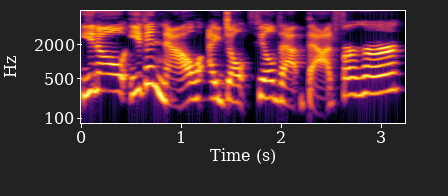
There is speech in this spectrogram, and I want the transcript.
you know, even now, I don't feel that bad for her.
